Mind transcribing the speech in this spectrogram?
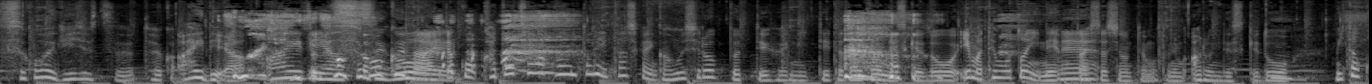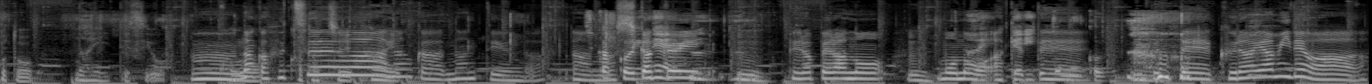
すごい技術というかアイディア。アイディアすごくない？こう形は本当に確かにガムシロップっていうふうに言っていただいたんですけど 今手元にね、ね、私たちの手元にもあるんですけど、うん、見たことないですよ、うん、なんか普通はなんか、はい、なんて言うんだ？あの四角い、ね、うん、ペラペラのものを開けて、はい、て暗闇では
